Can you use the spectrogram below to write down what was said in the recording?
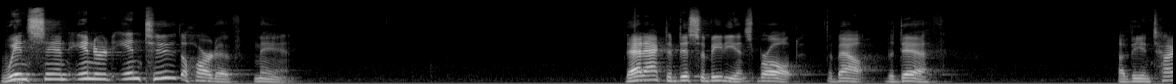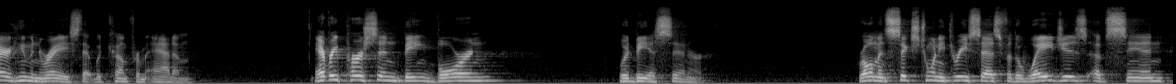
when sin entered into the heart of man. That act of disobedience brought about the death of the entire human race that would come from Adam. Every person being born would be a sinner. Romans 6:23 says for the wages of sin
